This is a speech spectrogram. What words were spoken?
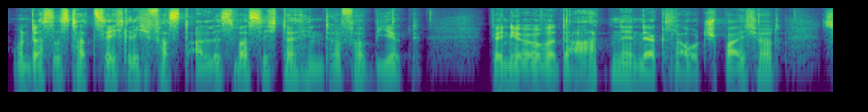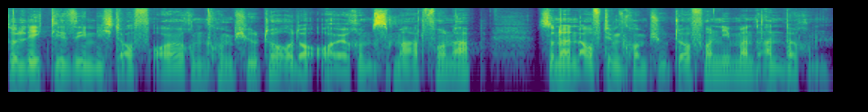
Und das ist tatsächlich fast alles, was sich dahinter verbirgt. Wenn ihr eure Daten in der Cloud speichert, so legt ihr sie nicht auf eurem Computer oder eurem Smartphone ab, sondern auf dem Computer von jemand anderem.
